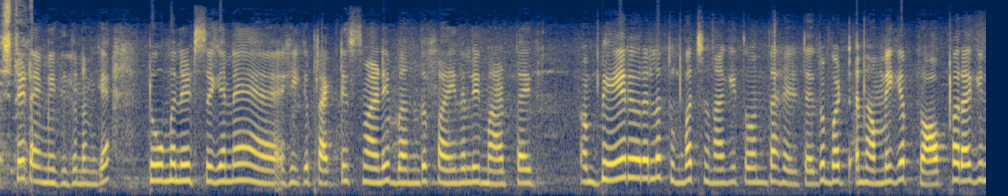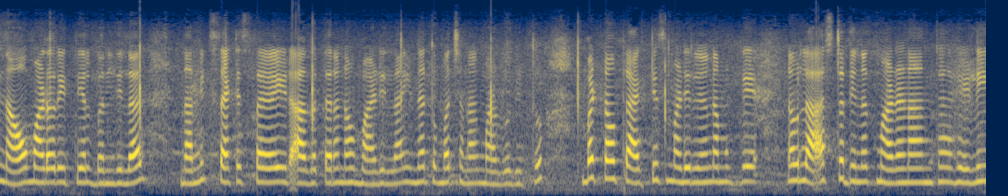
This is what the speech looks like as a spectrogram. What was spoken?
ಅಷ್ಟೇ ಟೈಮ್ ಇದ್ದಿದ್ದು ನಮಗೆ. ಟೂ ಮಿನಿಟ್ಸಿಗೆ ಹೀಗೆ ಪ್ರಾಕ್ಟೀಸ್ ಮಾಡಿ ಬಂದು ಫೈನಲಿ ಮಾಡ್ತಾಯಿದ್ವಿ ಬೇರೆಯವರೆಲ್ಲ ತುಂಬ ಚೆನ್ನಾಗಿತ್ತು ಅಂತ ಹೇಳ್ತಾ ಇದ್ರು ಬಟ್ ನಮಗೆ ಪ್ರಾಪರಾಗಿ ನಾವು ಮಾಡೋ ರೀತಿಯಲ್ಲಿ ಬಂದಿಲ್ಲ. ನಮಗೆ ಸ್ಯಾಟಿಸ್ಫೈಡ್ ಆಗೋ ಥರ ನಾವು ಮಾಡಿಲ್ಲ. ಇನ್ನೂ ತುಂಬ ಚೆನ್ನಾಗಿ ಮಾಡ್ಬೋದಿತ್ತು. ಬಟ್ ನಾವು ಪ್ರಾಕ್ಟೀಸ್ ಮಾಡಿರಲಿಲ್ಲ. ನಮಗೆ ನಾವು ಲಾಸ್ಟ್ ದಿನಕ್ಕೆ ಮಾಡೋಣ ಅಂತ ಹೇಳಿ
